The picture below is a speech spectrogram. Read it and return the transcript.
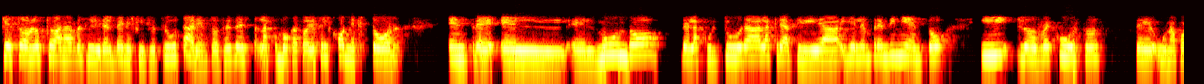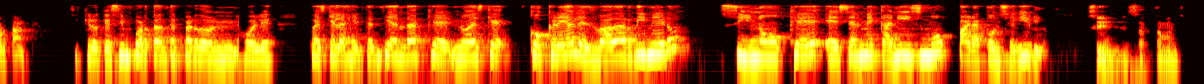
que son los que van a recibir el beneficio tributario. Entonces la convocatoria es el conector entre el, el mundo de la cultura, la creatividad y el emprendimiento y los recursos de un aportante. Sí, creo que es importante, perdón, Jole, pues que la gente entienda que no es que Cocrea les va a dar dinero, sino que es el mecanismo para conseguirlo. Sí, exactamente.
